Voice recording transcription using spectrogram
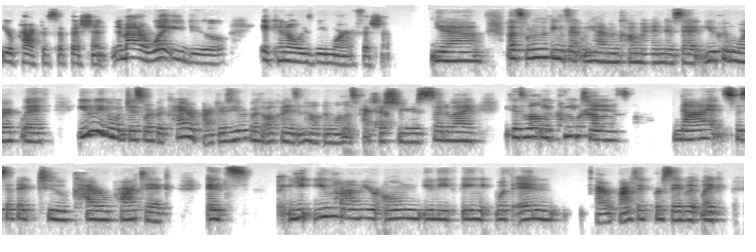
your practice efficient. No matter what you do it can always be more efficient yeah, that's one of the things that we have in common is that you can work with, you don't even just work with chiropractors, you work with all kinds of health and wellness practitioners. So do I, because what all we teach is not specific to chiropractic. It's, you, you have your own unique thing within chiropractic per se, but like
